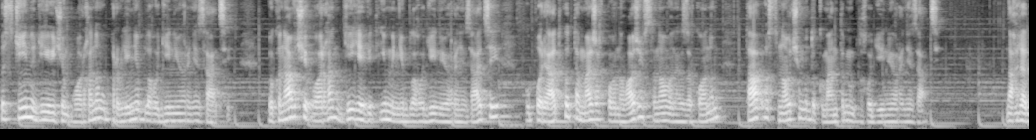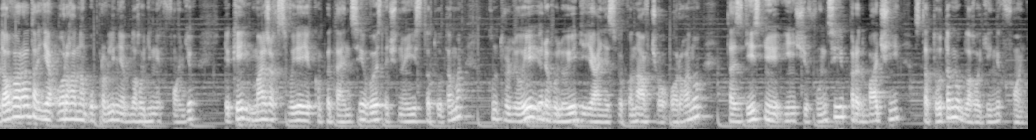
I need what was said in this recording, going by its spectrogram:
постійно діючим органом управління благодійної організації. Виконавчий орган діє від імені благодійної організації у порядку та межах повноважень, встановлених законом та установчими документами благодійної організації. Наглядова рада є органом управління благодійних фондів, який в межах своєї компетенції, визначеної її статутами, контролює і регулює діяльність виконавчого органу та здійснює інші функції, передбачені статутами благодійних фондів.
